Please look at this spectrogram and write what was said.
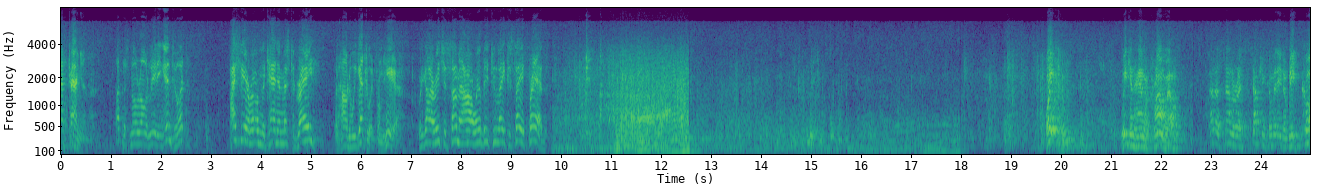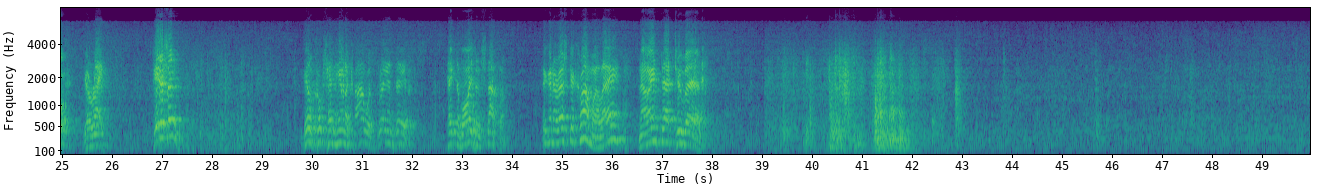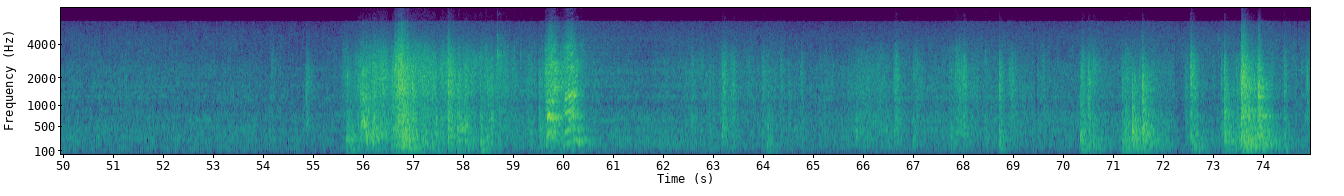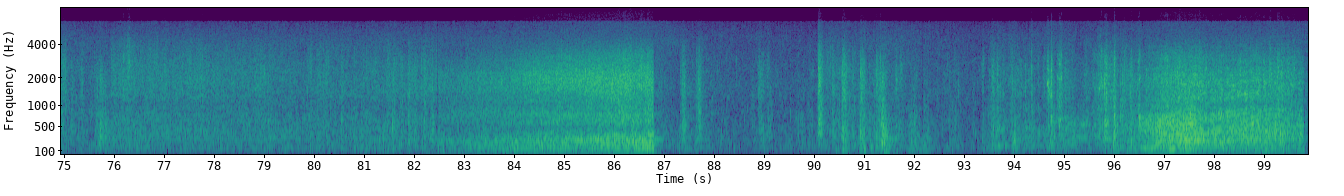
that canyon. But there's no road leading into it. I see a road in the canyon, Mr. Gray. But how do we get to it from here? We gotta reach it somehow, or we'll be too late to save Fred. Wait. We can handle Cromwell. Let us send a reception committee to meet Cook. You're right. Peterson! Bill Cook's heading here in a car with Gray and Davis. Take the boys and stop them. They're going to rescue Cromwell, eh? Now, ain't that too bad? Hold it, Collins.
